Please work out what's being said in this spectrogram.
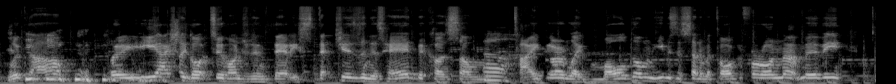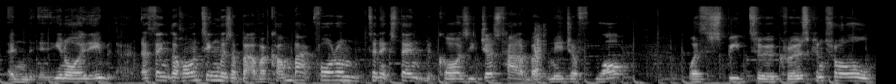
Look that up. where he actually got 230 stitches in his head because some Oh. tiger like mauled him. He was the cinematographer on that movie. And, you know, he, I think The Haunting was a bit of a comeback for him to an extent because he just had a bit major flop with Speed 2 Cruise Control,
